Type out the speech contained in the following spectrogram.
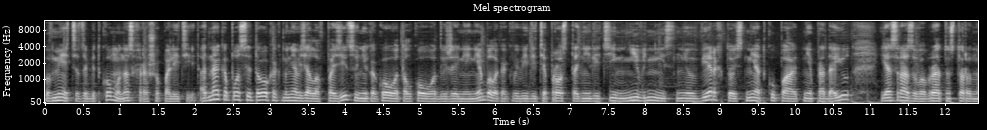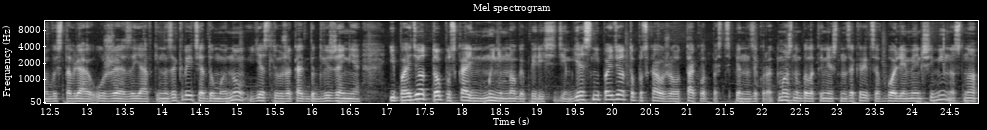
вместе за битком у нас хорошо полетит. Однако после того, как меня взяло в позицию, никакого толкового движения не было. Как вы видите, просто не летим ни вниз, ни вверх, то есть не откупают, не продают. Я сразу в обратную сторону выставляю уже заявки на закрытие. Думаю, ну, если уже как бы движение и пойдет, то пускай мы немного пересидим. Если не пойдет, то пускай уже вот так вот постепенно закроют. Можно было, конечно, закрыться в более меньший минус, но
